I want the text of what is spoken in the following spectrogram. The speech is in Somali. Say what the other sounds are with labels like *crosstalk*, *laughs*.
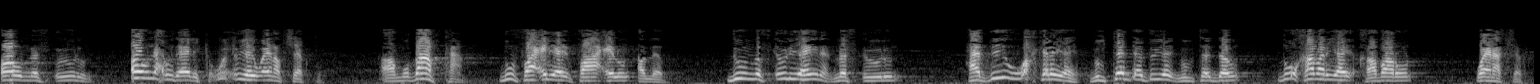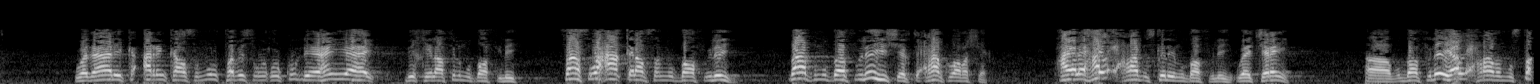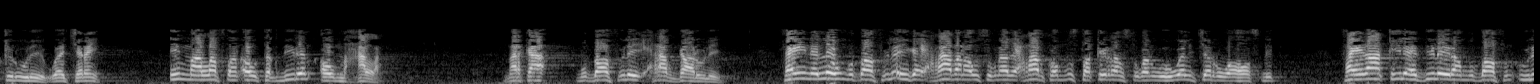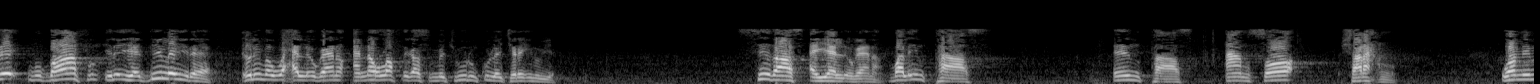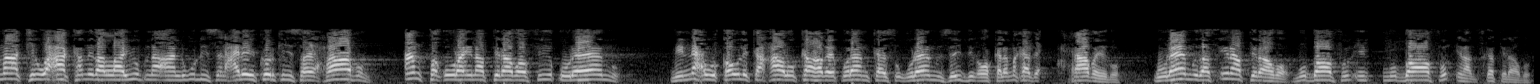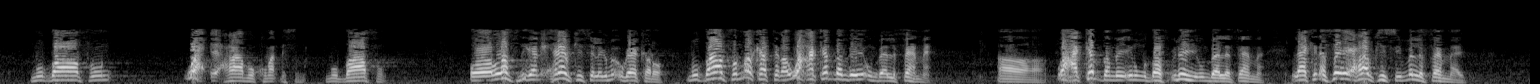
aw mafcuulun aw naxwu dalika wuxuu yahay waa inaad sheegto. Mudaafkan duu faacil yahay faacilun aad leeda duu mafcuul yahayna mafcuulun. Haddii uu wax kale yahay mubtada hadduu yahay mubtadaun duu khabar yahay khabarun waa inaad sheegto. Wadaalika arrinkaasu multabisun wuxuu ku dheehan yahay bikhilaafi mudaaf ilayh saas waxaa khilaafsan mudaaf ilayh daad mudaaf ilayhi sheegto icraabki waaba sheegta maxaa yeele hal icraab iska leey mudaaf ilayhi waa jaran mudaaf ilayhi hal icraaba mustaqir uu leeyay waa jaran imaa lafdan aw taqdiiran aw maxalan marka mudaaf ilayhi icraab gaaru leeyay faina lahu mudaaf ilayhiga icraabana u sugnaaday icraabkoo mustaqiran sugan wahuwa ljaru waa hoos dhig faidaa qiila haddii la yidhaha mudaafun mudaafun ilayhi haddii la yidhaah culima waxaa la ogaano annahu lafdigaasu majruurun kula jaray inuu yahay sidaas ayaa la ogaana bal intaas intaas aan soo sharaxno wa mimaakii waxaa ka mida laa yubna aan lagu dhisan caleyhi korkiisa ixraabun an taquula inaad tidhahdo fii qulaamu min naxwi qawlika xaalu ka ahaday qulaamkaasu qulaamu zaydin oo kale. Markaad exraabaydo qulaamudaas inaad tidhaahdo mudaafun mudaafun inaad iska tidhaahdo mudaafun wax icraabu kuma dhisna. Mudaafun. Oo lafdigan ixraabkiisa lagama ogaa karo. Mudaafun markaad tidhahdo waxa ka dambeeya un baa la fahma. Waxa ka dambeeya inuu mudaaf ilayhi un baa la fahma. Laakiin isaga ixraabkiisii ma la fahmaayo.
